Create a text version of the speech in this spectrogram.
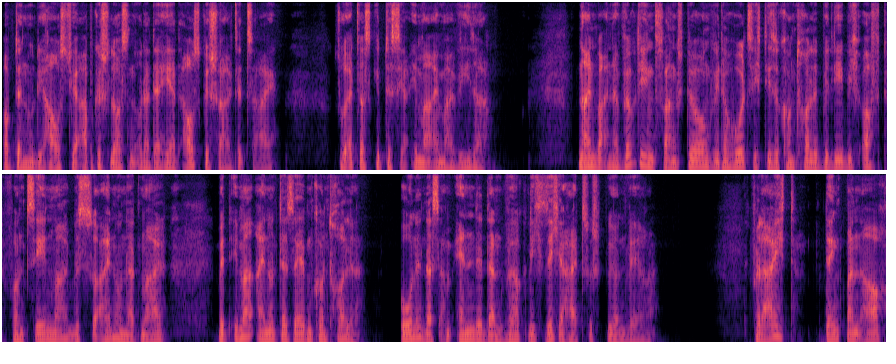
ob denn nun die Haustür abgeschlossen oder der Herd ausgeschaltet sei. So etwas gibt es ja immer einmal wieder. Nein, bei einer wirklichen Zwangsstörung wiederholt sich diese Kontrolle beliebig oft, von zehnmal bis zu einhundertmal, mit immer ein und derselben Kontrolle, ohne dass am Ende dann wirklich Sicherheit zu spüren wäre. Vielleicht denkt man auch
